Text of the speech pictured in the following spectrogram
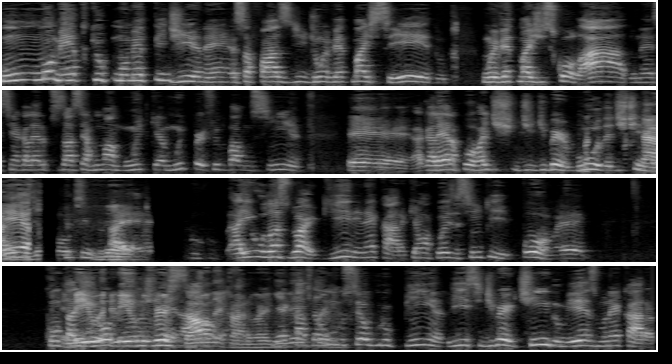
com um momento que o momento pedia, né? Essa fase de, de um evento mais cedo, um evento mais descolado, né? Sem a galera precisar se arrumar muito, que é muito perfil do baguncinha. É, a galera, pô, vai de, de, de bermuda, de chinelo. Aí, aí, o lance do Arguile, né, cara? Que é uma coisa assim que, pô, é. É meio, é meio universal, né, cara? O e é, é cada tipo, um no seu grupinho ali, se divertindo mesmo, né, cara?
